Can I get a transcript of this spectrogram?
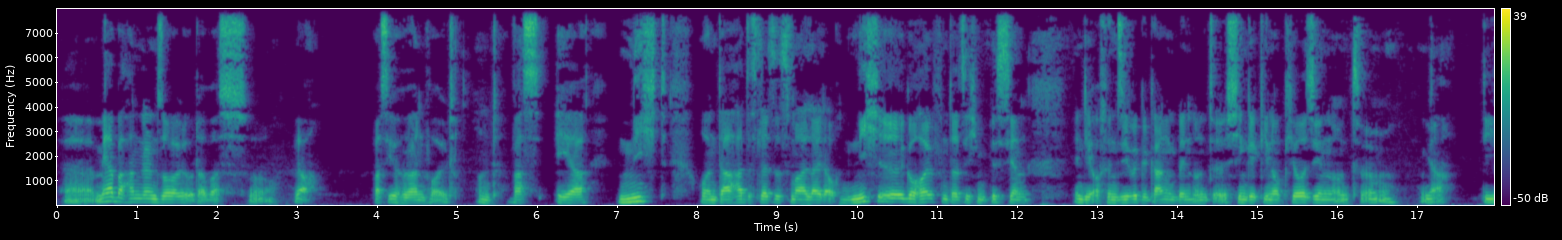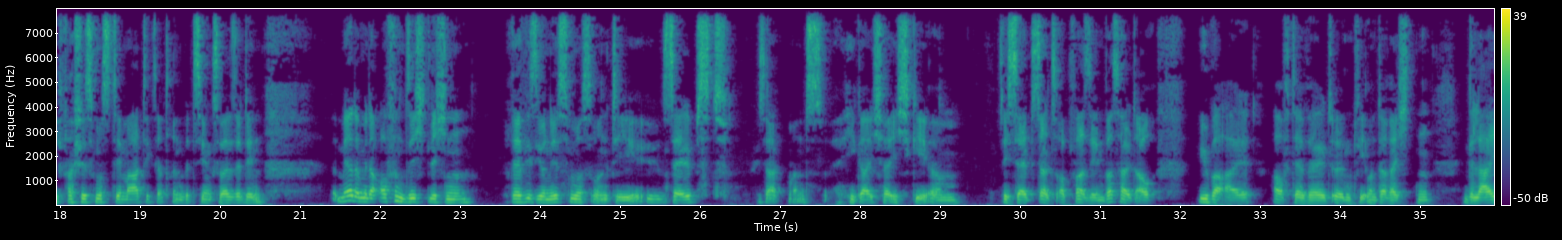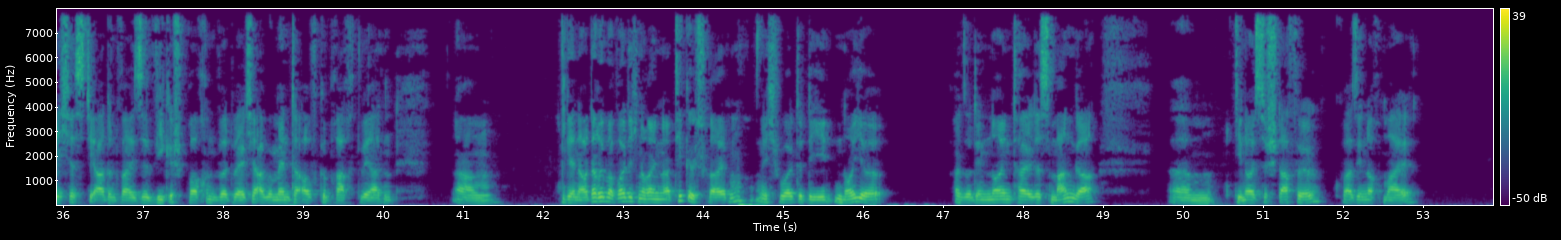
äh, mehr behandeln soll oder was äh, ja was ihr hören wollt und was eher nicht. Und da hat es letztes Mal leider auch nicht äh, geholfen, dass ich ein bisschen in die Offensive gegangen bin und äh, Shingeki no Kyojin und ähm, ja, die Faschismus-Thematik da drin, beziehungsweise den mehr oder minder offensichtlichen Revisionismus und die selbst, wie sagt man's, Higaicha Ishiki, ähm, sich selbst als Opfer sehen, was halt auch überall auf der Welt irgendwie unter Rechten gleich ist, die Art und Weise, wie gesprochen wird, welche Argumente aufgebracht werden. Ähm, genau, darüber wollte ich noch einen Artikel schreiben. Ich wollte die neue, also den neuen Teil des Manga, ähm, die neueste Staffel quasi nochmal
